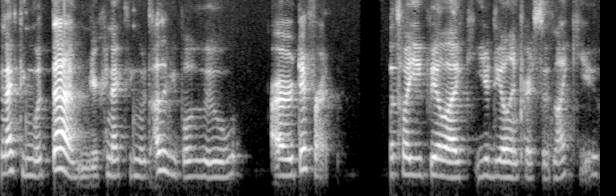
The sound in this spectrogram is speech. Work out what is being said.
connecting with them. You're connecting with other people who are different. That's why you feel like you're the only person like you.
